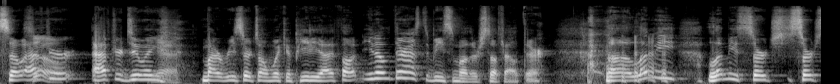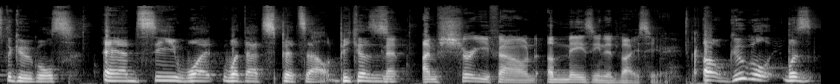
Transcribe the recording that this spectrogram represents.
So after after doing yeah. my research on Wikipedia, I thought, you know, there has to be some other stuff out there. Uh, let me let me search search the Googles and see what what that spits out because Matt, I'm sure you found amazing advice here. oh, Google was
